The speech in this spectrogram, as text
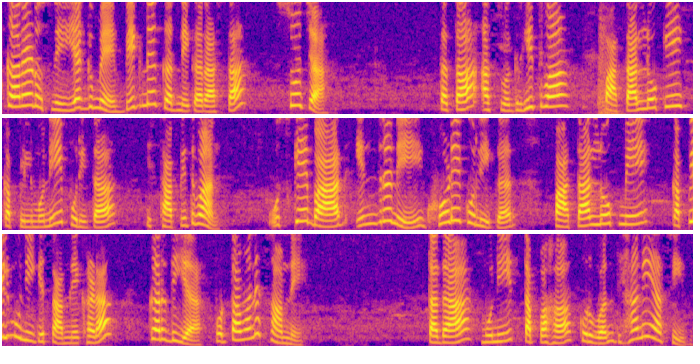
कारण उसने यज्ञ में विघ्न करने का रास्ता सोचा। तथा अश्वगृहित्वा पाताल लोके कपिल मुनि पुरिता स्थापितवान। उसके बाद इंद्र ने घोड़े को लेकर पाताल लोक में कपिल मुनि के सामने खड़ा कर दिया। पुरतावा ने सामने। तदा मुनि तपह कुरन ध्यान आसीद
